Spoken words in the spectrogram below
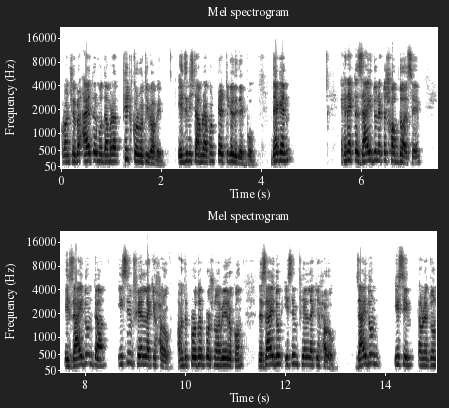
কোরআন শরীফের আয়াতের মধ্যে আমরা ফিট করব কীভাবে? এই জিনিসটা আমরা এখন প্র্যাকটিক্যালি দেখব। দেখেন, এখানে একটা জাইদুন একটা শব্দ আছে। এই জাইদুনটা ইসিম, ফেল নাকি হরফ? আমাদের প্রথম প্রশ্ন হবে এরকম যে জাইদুন, ইসিম, ফেল নাকি হরফ? জাইদুন, ইসিম, কারণ একজন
